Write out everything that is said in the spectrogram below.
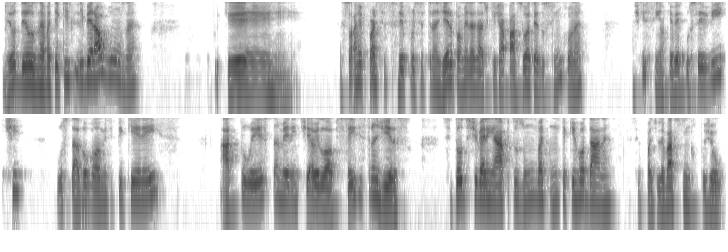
Meu Deus, né? Vai ter que liberar alguns, né? Porque é só reforço, reforço estrangeiro. O Palmeiras acho que já passou até dos cinco, né? Acho que sim, ó. Quer ver? Kusevich, Gustavo Gomes Piquerez, Atuesta, Merentiel e Lopes. Seis estrangeiros. Se todos estiverem aptos, um vai um ter que rodar, né? Você pode levar cinco pro jogo.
